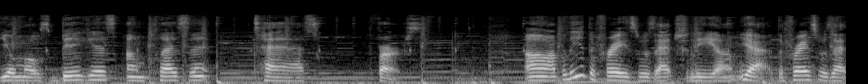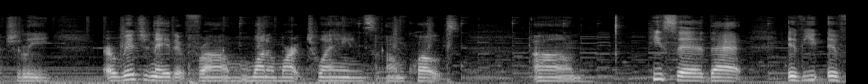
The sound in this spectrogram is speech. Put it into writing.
your most biggest unpleasant task first. Uh, I believe the phrase was actually, um, yeah, the phrase was actually originated from one of Mark Twain's um, quotes. Um, he said that if you if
